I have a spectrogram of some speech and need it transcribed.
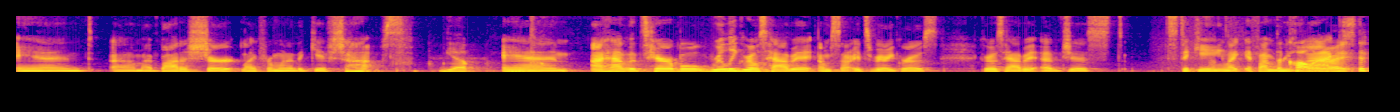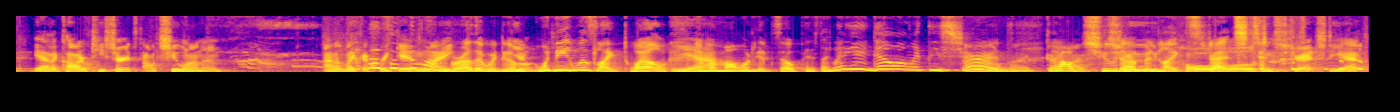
and um, I bought a shirt like from one of the gift shops. Yep. And I have a terrible, really gross habit. I'm sorry, it's very gross. Gross habit of just sticking like if I'm The collar, right? Yeah, the collar of t-shirts, I'll chew on them. I don't like a That's freaking my like brother would do when he was like 12. Yeah. And my mom would get so pissed. Like, what are you doing with these shirts? Oh my god! They're all chewed, up and like stretched. and stretched. Yep,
